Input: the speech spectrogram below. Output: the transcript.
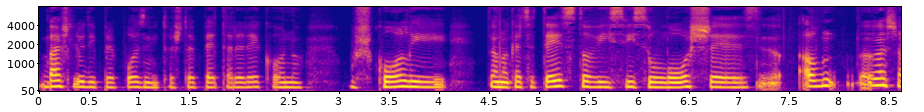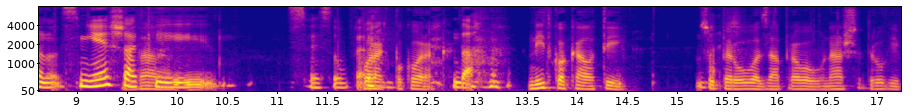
baš ljudi prepoznaju to što je Petar rekao, ono, u školi ono kad su testovi, svi su loše, ali znaš ono, smješak i sve super. Korak po korak. Da. Nitko kao ti. Super uvod zapravo u naš drugi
